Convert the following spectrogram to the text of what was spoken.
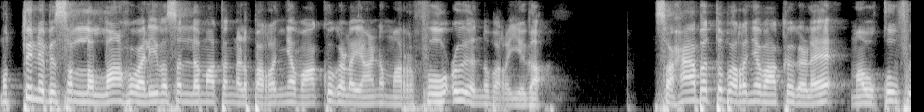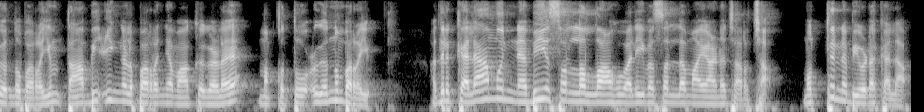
മുത്തുനബി സല്ലാഹു അലൈ വസല്ലമ തങ്ങൾ പറഞ്ഞ വാക്കുകളെയാണ് മർഫൂ എന്ന് പറയുക. സഹാബത്ത് പറഞ്ഞ വാക്കുകളെ മൗക്കൂഫ് എന്ന് പറയും. താബിഇങ്ങൾ പറഞ്ഞ വാക്കുകളെ മക്കത്തൂ എന്നും പറയും. അതിൽ കലാമുൻ നബി സല്ലാഹു അലൈ വസല്ലമയാണ് ചർച്ച. മുത്തുനബിയുടെ കലാം.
